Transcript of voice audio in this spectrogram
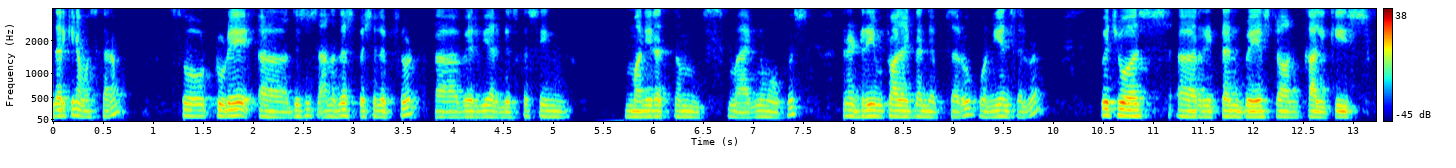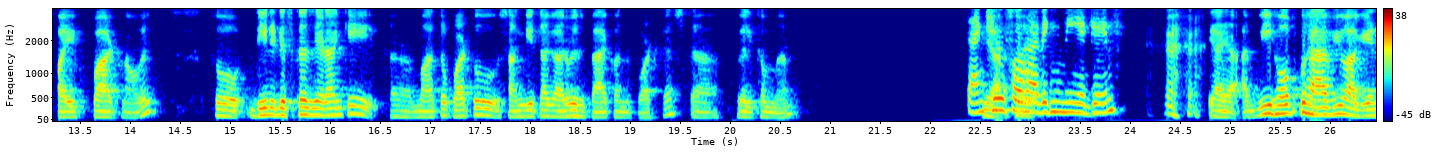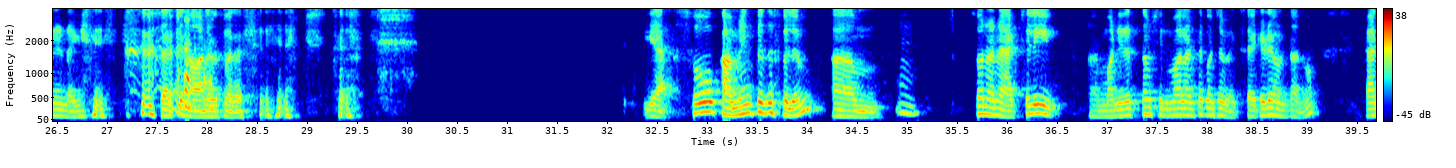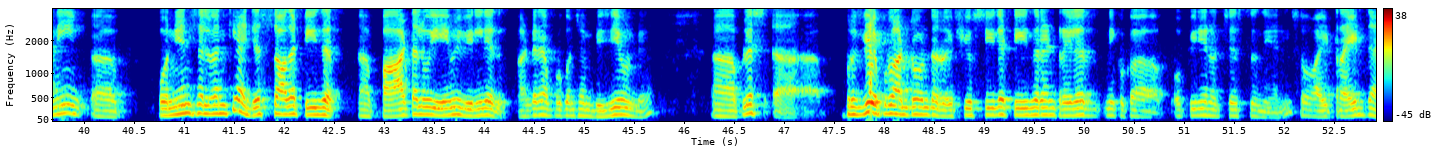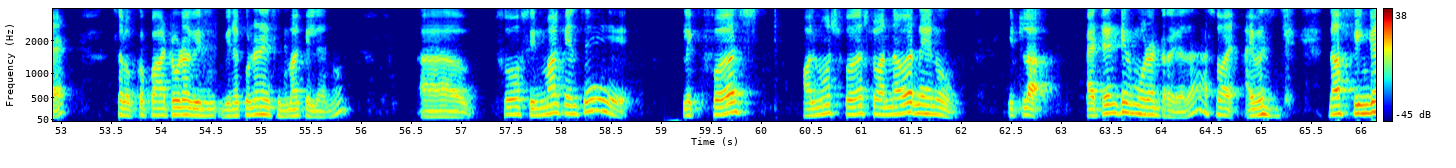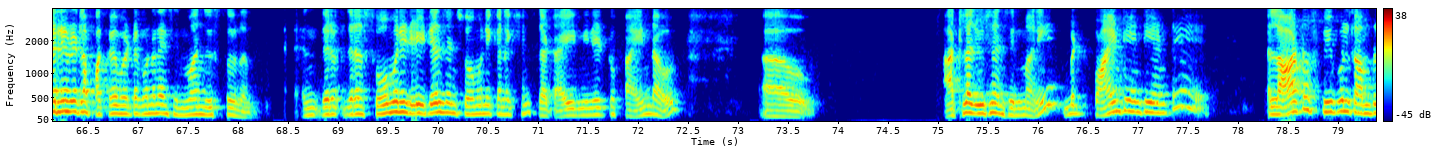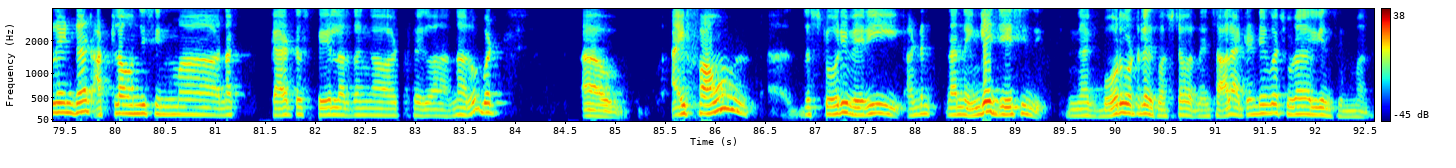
అందరికీ నమస్కారం so today this is another special episode where we are discussing Maniratnam's magnum opus అనే dream project అని చెప్తారు Ponniyin Selvan which was written based on Kalki's five part novel so దీన్ని డిస్కస్ చేయడానికి మాతో పాటు సంగీత గారు is back on the podcast welcome ma'am Thank Yeah, you for so- having me again. yeah yeah. We hope to have you again and again. Such an honor for us. Yeah. So coming to the film um Mm. So నేను actually Mani Ratnam సినిమాలు అంటే కొంచెం ఎక్సైటెడే ఉంటాను. కానీ Ponniyin సెల్వన్కి I just saw the teaser పాటలు ఏమీ వినలేదు. అంటే అప్పుడు కొంచెం బిజీ ఉండే. ప్లస్ పృథ్వీ ఎప్పుడు అంటూ ఉంటారు if you see the teaser and trailer నీకు ఒక ఒపీనియన్ వచ్చేస్తుంది అని. సో ఐ ట్రైడ్ దాట్ అసలు ఒక్క పాట కూడా విన్ వినకుండా నేను సినిమాకి వెళ్ళాను. సో సినిమాకి వెళ్తే like first almost first one hour నేను ఇట్లా అటెంటివ్ మోడ్ అంటారు కదా సో ఐ వాజ్ నా ఫింగర్ ఇట్లా పక్కకు పెట్టకుండా నేను సినిమాని చూస్తున్నాను there are so many details and so many connections that I needed to find out అట్లా చూశాను సినిమాని. బట్ పాయింట్ ఏంటి అంటే lot of people complaint that అట్లా ఉంది సినిమా నాకు క్యారెక్టర్స్ పేర్లు అర్థం కావట్లేదు అని అన్నారు. But I found the story very అంటే నన్ను ఎంగేజ్ చేసింది. నాకు బోర్ కొట్టలేదు ఫస్ట్ అవర్ నేను చాలా అటెంటివ్గా చూడగలిగాను సినిమాని.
